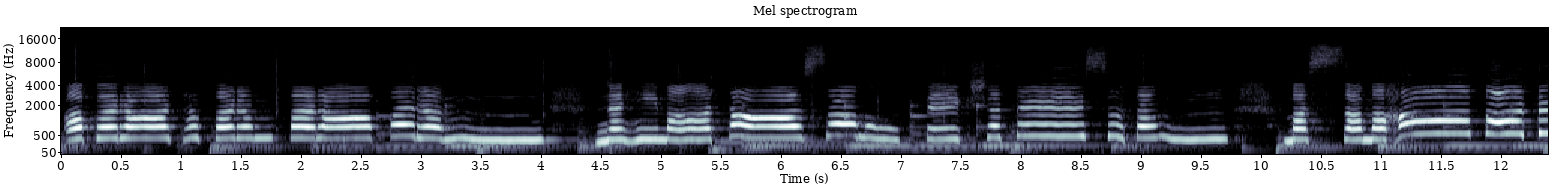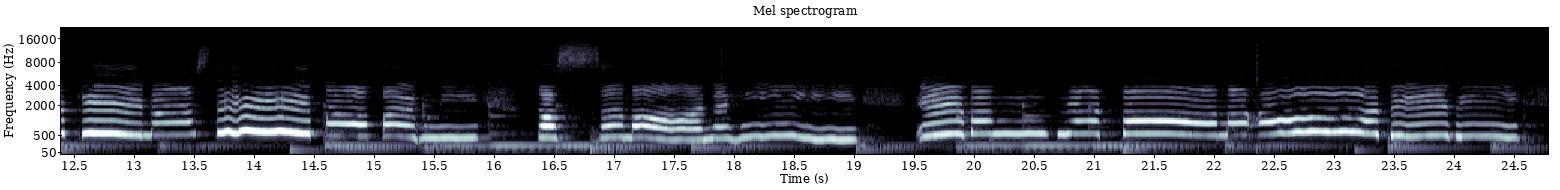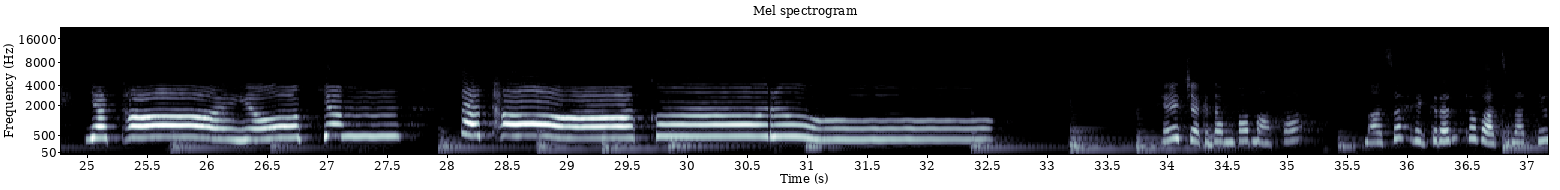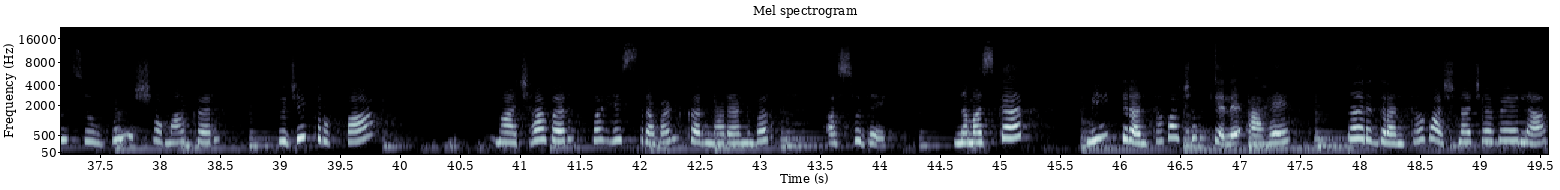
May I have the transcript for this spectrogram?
اسپرت پہ مسپت نتی کسما نہیں ایوم نیتا مہا دیوی یتھا یوکیم تتھا کرو ہے جگدا ماتا گرنتھ وچنگ شما کر श्रवण करणाऱ्यांवर असू दे. नमस्कार. मी ग्रंथ वाचन केले आहे. तर ग्रंथ वाचनाच्या वेळेला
